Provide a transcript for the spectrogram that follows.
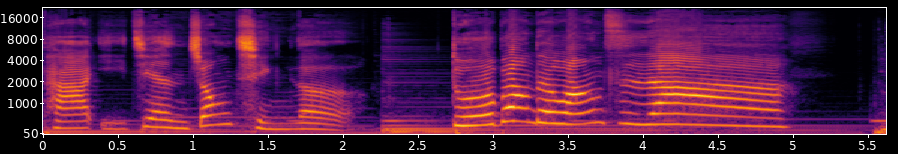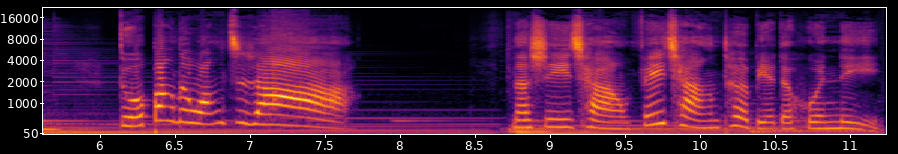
他一见钟情了。多棒的王子啊！多棒的王子啊！那是一场非常特别的婚礼，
